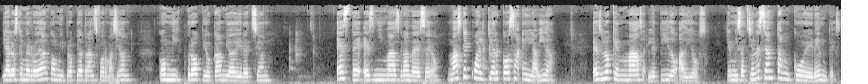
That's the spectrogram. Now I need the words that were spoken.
y a los que me rodean con mi propia transformación con mi propio cambio de dirección. Este es mi más grande deseo, más que cualquier cosa en la vida. Es lo que más le pido a Dios, que mis acciones sean tan coherentes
